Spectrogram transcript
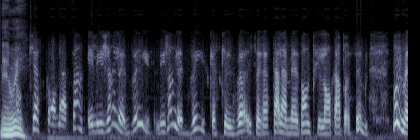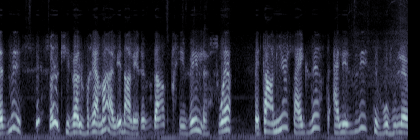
Mais oui. qu'est-ce qu'on attend? Et les gens le disent. Les gens le disent. Qu'est-ce qu'ils veulent? C'est rester à la maison le plus longtemps possible. Moi, je me dis, si ceux qui veulent vraiment aller dans les résidences privées le souhaitent, mais ben, tant mieux, ça existe. Allez-y si vous voulez,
